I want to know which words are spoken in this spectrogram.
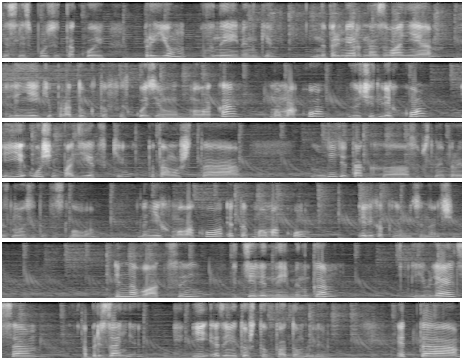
если использовать такой прием в нейминге. Например, название линейки продуктов из козьего молока «Мамако» звучит легко и очень по-детски, потому что дети так, э, собственно, и произносят это слово. Для них молоко – это «мамако» или как-нибудь иначе. Инновацией в деле нейминга является обрезание. И это не то, что вы подумали. Это,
